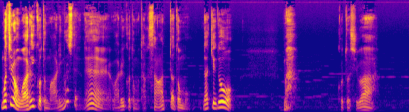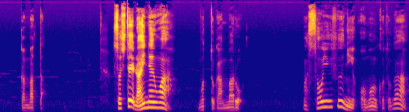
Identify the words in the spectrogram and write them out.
もちろん悪いこともありましたよね。悪いこともたくさんあったと思う。だけどまあ今年は頑張った。そして来年はもっと頑張ろう、まあ、そういうふうに思うことが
